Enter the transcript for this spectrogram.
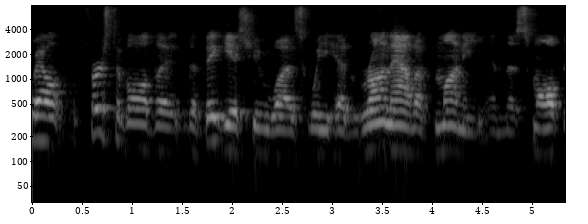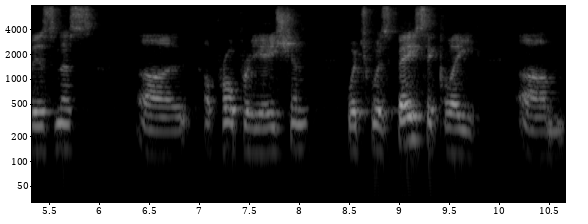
Well, first of all, the, the big issue was we had run out of money in the small business uh, appropriation, which was basically um,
